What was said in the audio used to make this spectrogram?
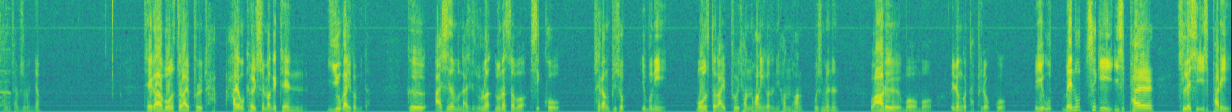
잠, 잠시만요. 제가 몬스터 라이프를 하, 하려고 결심하게 된 이유가 이겁니다. 그 아시는 분들 아시겠죠? 루나, 루나 서버 시코 최강 비숍 이분이 몬스터 라이프 현황이거든요. 현황 보시면은 와르 뭐뭐 뭐 이런 거 다 필요 없고 이게 우, 맨 우측이 28 슬래시 28이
